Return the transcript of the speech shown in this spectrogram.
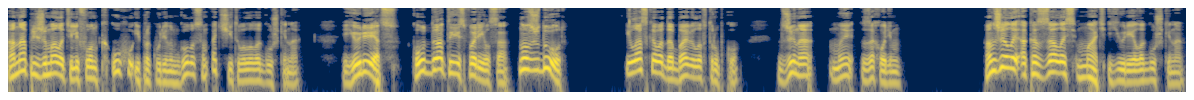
Она прижимала телефон к уху и прокуренным голосом отчитывала Лагушкина. — Юрец, куда ты испарился? Нас ждут и ласково добавила в трубку. «Джина, мы заходим». Анжелой оказалась мать Юрия Лагушкина.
